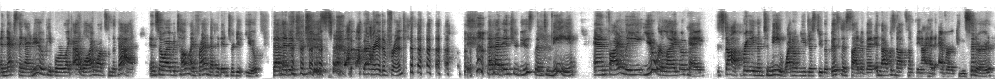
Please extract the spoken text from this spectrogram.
And next thing I knew, people were like, oh, well, I want some of that. And so I would tell my friend that had introduced you, that had introduced that random friend that had introduced them to me. And finally, you were like, okay, stop bringing them to me. Why don't you just do the business side of it? And that was not something I had ever considered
